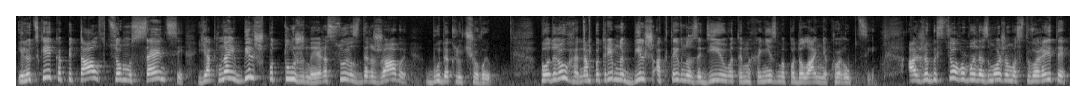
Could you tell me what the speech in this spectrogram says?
І людський капітал в цьому сенсі, як найбільш потужний ресурс держави, буде ключовим. По-друге, нам потрібно більш активно задіювати механізми подолання корупції, адже без цього ми не зможемо створити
